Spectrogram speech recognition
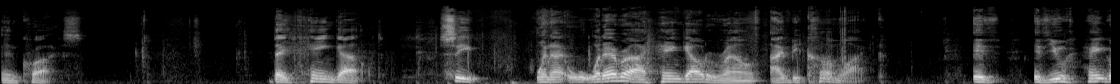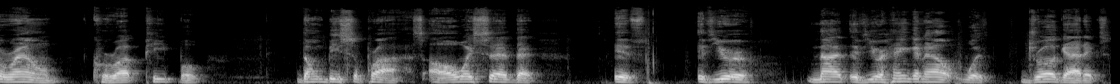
in Christ. They hang out. See, when I whatever I hang out around, I become like. If if you hang around corrupt people, don't be surprised. I always said that if if you're not if you're hanging out with drug addicts,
